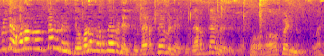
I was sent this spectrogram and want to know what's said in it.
വിട്, വെറുതെ വിടരുത് വെറുതെ വിടരുത് വെറുതെ വിടരുത് വെറുതെ വിടരുത് പെണ്ണുങ്ങളെ.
